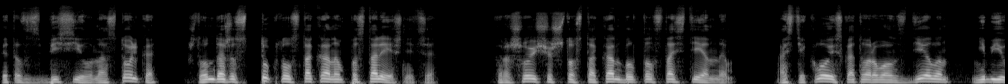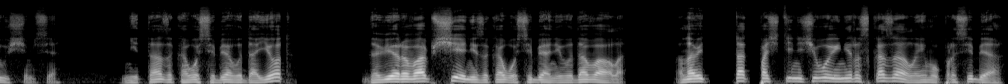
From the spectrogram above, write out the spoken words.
Это взбесило настолько, что он даже стукнул стаканом по столешнице. Хорошо еще, что стакан был толстостенным, а стекло, из которого он сделан, не бьющимся. Не та, за кого себя выдает? Да Вера вообще ни за кого себя не выдавала. Она ведь так почти ничего и не рассказала ему про себя.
